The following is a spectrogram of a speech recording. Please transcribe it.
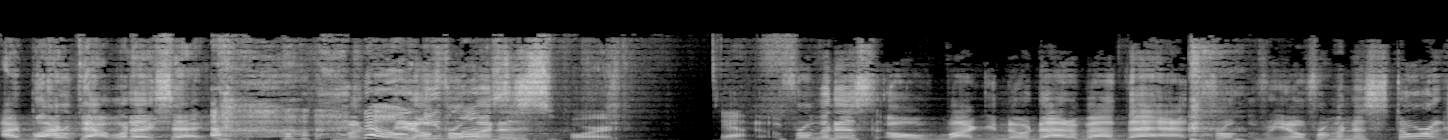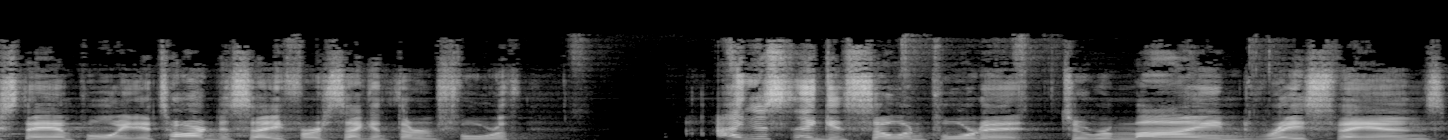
I blacked out. What did I say? But, no, you know, he from loves an the his- sport. Yeah. From an oh my, no doubt about that. From you know, from an historic standpoint, it's hard to say first, second, third, fourth. I just think it's so important to remind race fans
